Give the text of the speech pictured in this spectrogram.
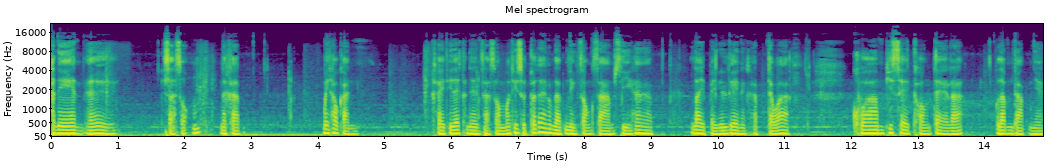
คะแนน เออ สะสมนะครับ ไม่เท่ากัน ใครที่ได้คะแนนสะสมมากที่สุดก็ได้ลำดับ 1 2 3 4 5 ไล่ไปเรื่อย ๆ นะครับ แต่ว่าความพิเศษของแต่ละลำดับเนี่ย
